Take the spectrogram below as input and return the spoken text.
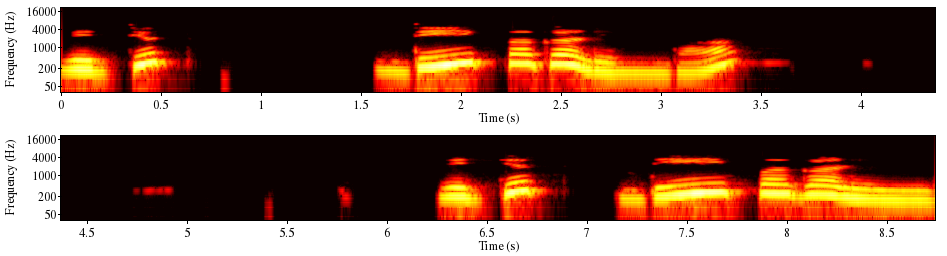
ವಿದ್ಯುತ್. ದೀಪಗಳಿಂದ ವಿದ್ಯುತ್ ದೀಪಗಳಿಂದ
